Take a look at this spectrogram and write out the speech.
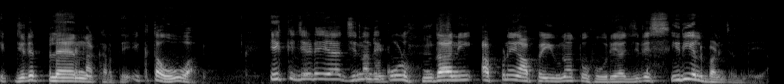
ਇੱਕ ਜਿਹੜੇ ਪਲਾਨ ਨਾ ਕਰਦੇ ਇੱਕ ਤਾਂ ਉਹ ਆ। ਇੱਕ ਜਿਹੜੇ ਆ ਜਿਨ੍ਹਾਂ ਦੇ ਕੋਲ ਹੁੰਦਾ ਨਹੀਂ ਆਪਣੇ ਆਪ ਹੀ ਉਹਨਾਂ ਤੋਂ ਹੋ ਰਿਹਾ ਜਿਹੜੇ ਸੀਰੀਅਲ ਬਣ ਜਾਂਦੇ ਆ।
